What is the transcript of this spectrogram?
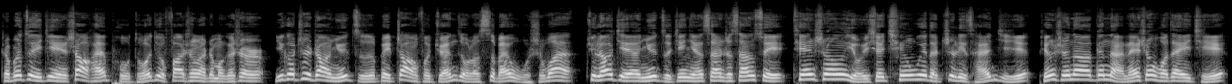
这不是最近上海普陀就发生了这么个事儿，一一个智障女子被丈夫卷走了四百五十万。据了解，女子今年三十三岁，天生有一些轻微的智力残疾，平时呢跟奶奶生活在一起。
